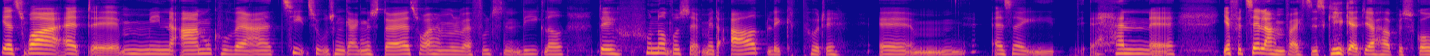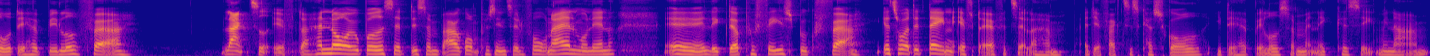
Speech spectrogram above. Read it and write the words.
Jeg tror, at øh, min arm kunne være 10.000 gange større. Jeg tror, han ville være fuldstændig ligeglad. Det er 100% mit eget blik på det. Øhm, altså, i, han, øh, jeg fortæller ham faktisk ikke, at jeg har beskåret det her billede før lang tid efter. Han når jo både at sætte det som baggrund på sin telefon og alt muligt andet. Øh, lægge det op på Facebook før. Jeg tror, det er dagen efter, jeg fortæller ham at jeg faktisk har skåret i det her billede, som man ikke kan se min arm.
